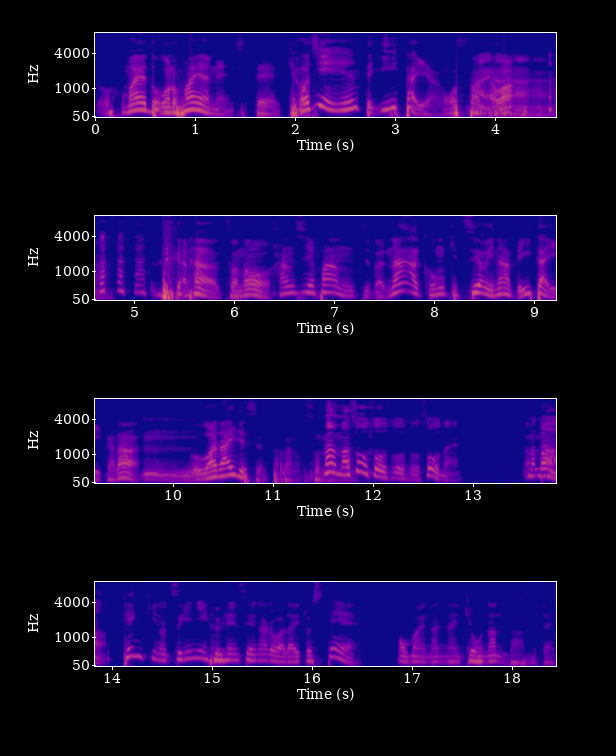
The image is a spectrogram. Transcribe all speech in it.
お前どこのファンやねんっつって、巨人って言いたいやん、おっさんらは。だから、その、阪神ファンって言ったら、なあ、今季強いなって言いたいからう、んうん。話題ですよ、ただのまあまあ、そうそうそうそう、そうなんや。まあ、まあ、天気の次に普遍性のある話題として、お前何々今日なんだみたい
